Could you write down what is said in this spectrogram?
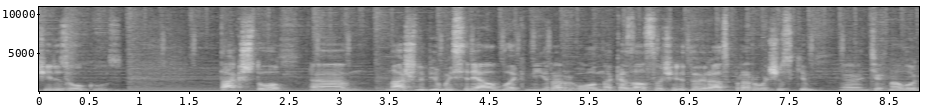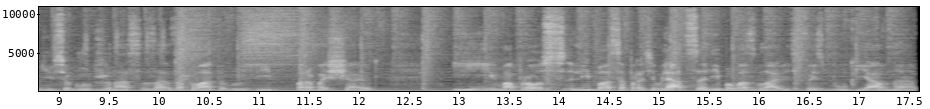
через Oculus. Так что э, наш любимый сериал Black Mirror, он оказался в очередной раз пророческим. Э, технологии все глубже нас за захватывают и порабощают. И вопрос либо сопротивляться, либо возглавить. Facebook явно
